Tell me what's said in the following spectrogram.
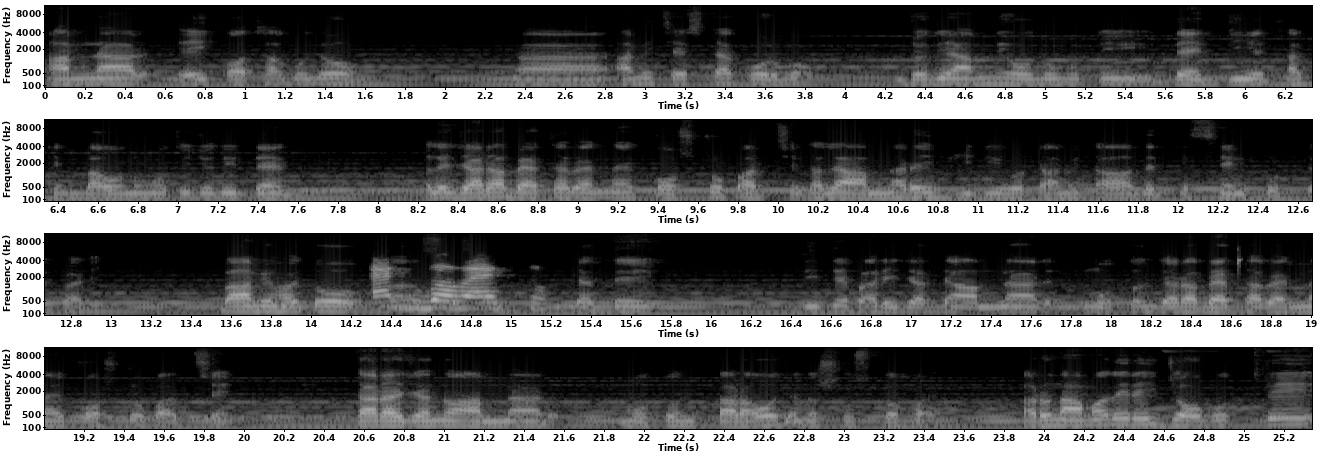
আপনার এই কথাগুলো আমি চেষ্টা করব। যদি আপনি অনুমতি দিয়ে থাকেন বা অনুমতি যদি দেন তাহলে যারা ব্যথা বেদনায় কষ্ট পাচ্ছে তাহলে আপনার এই ভিডিওটা আমি তাদেরকে সেন্ড করতে পারি। বা আমি হয়তো আহ, একদম একদম। যাতে দিতে পারি যাতে আপনার মতন যারা ব্যথা বেদনায় কষ্ট পাচ্ছে তারা যেন আপনার মতন, তারাও যেন সুস্থ হয়। কারণ আমাদের এই জগতে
